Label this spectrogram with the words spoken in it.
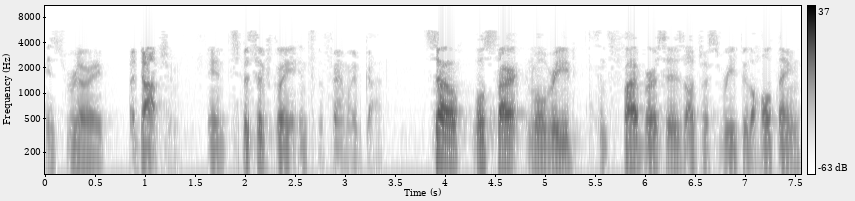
is really adoption, and specifically into the family of God. So we'll start and we'll read. Since five verses, I'll just read through the whole thing.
